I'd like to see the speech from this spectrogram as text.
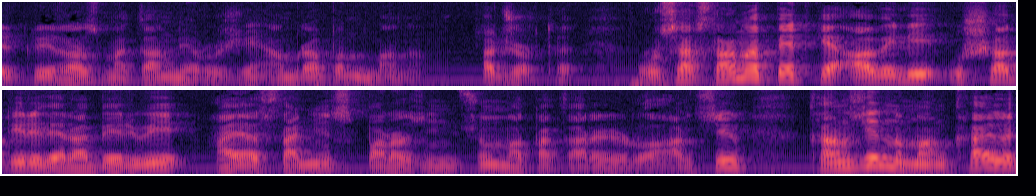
երկրի ռազմական ներուժի ամրապնդմանը։ Հաջորդը. Ռուսաստանը պետք է ավելի ուշադիր վերաբերվի Հայաստանին սպառազինություն մատակարարելու հարցին, քանզի նման քայլը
